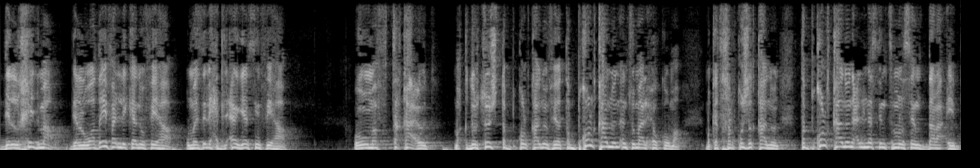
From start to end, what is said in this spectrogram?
ديال الخدمة ديال الوظيفة اللي كانوا فيها ومازال لحد الآن جالسين فيها. وهما في التقاعد. ما قدرتوش تطبقوا القانون فيها. طبقوا القانون أنتم الحكومة. ما كتخرقوش القانون. طبقوا القانون على الناس اللي متملصين الضرائب.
